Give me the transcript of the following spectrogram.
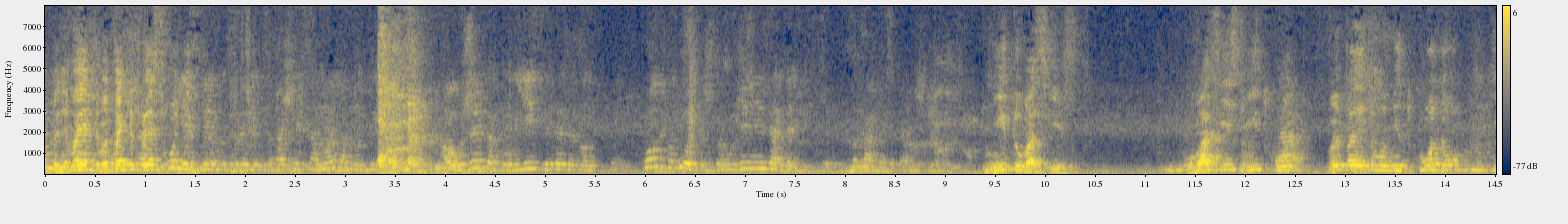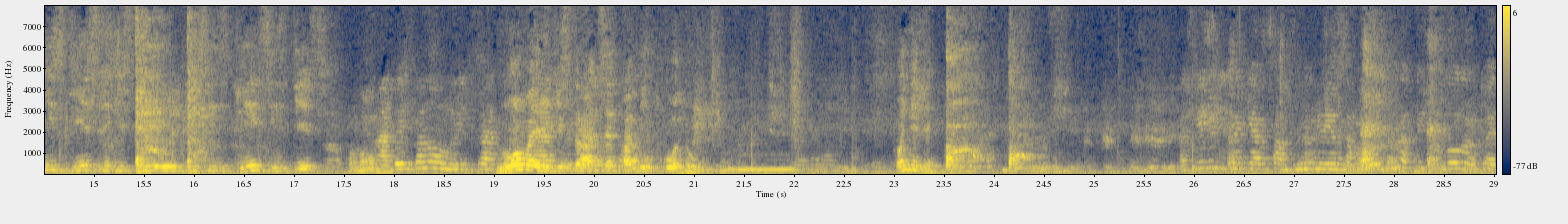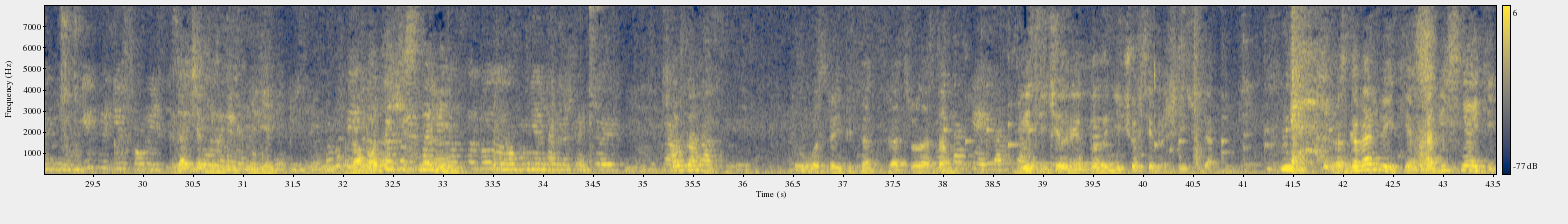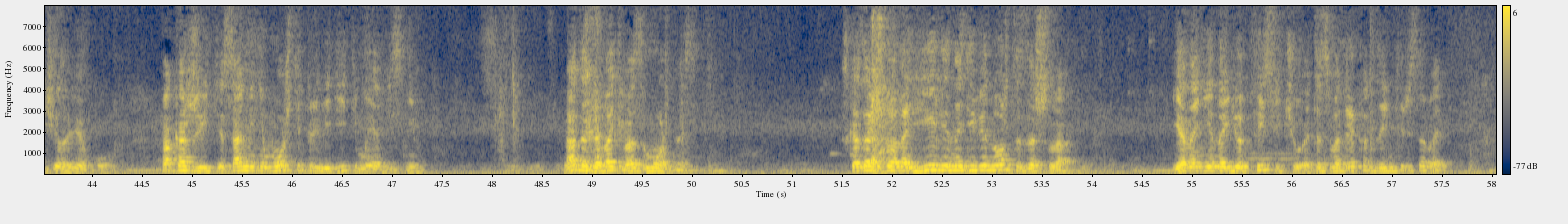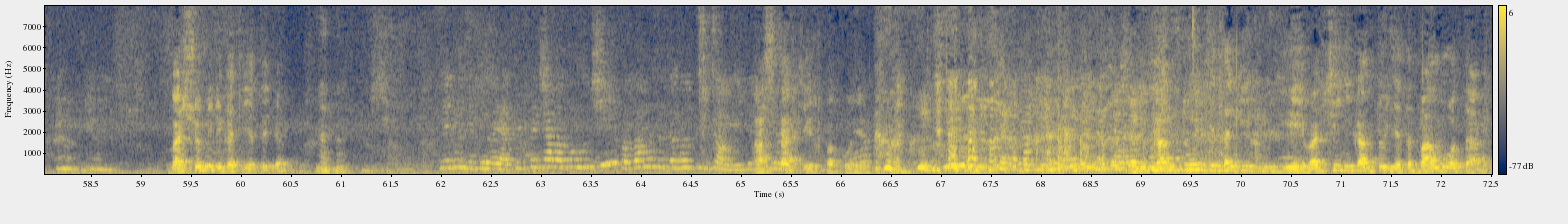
Понимаете, вот так и происходит. Если а уже как вот этот вот код какой-то, что уже нельзя дальше? НИТ у вас есть. У вас есть НИТ-код. Вы по этому НИТ-коду и здесь регистрируетесь, и здесь, и здесь. А, то есть по новому регистрации. Новая регистрация по НИТ-коду. Поняли? а те люди, как я сам, например, я сама вложу на тысячу долларов, то я других людей повлечь. Зачем других людей? Ну, Работайте с ними. 90 долларов у меня так же, как человек. Сколько? Ну, господи, 15 20. У нас там 200 человек было, ничего, все пришли сюда. Разговаривайте, объясняйте человеку, покажите. Сами не можете, приведите, мы объясним. Надо давать возможность. Сказать, что она еле на 90 зашла, и она не найдет тысячу, это смотря как заинтересовать. Борщом или котлетой, да? Все люди говорят, ты сначала получи, потом мы за тобой придем. не переживай». Оставьте их в покое. Не кантуйте таких людей. Вообще не кантуйте, это болото.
